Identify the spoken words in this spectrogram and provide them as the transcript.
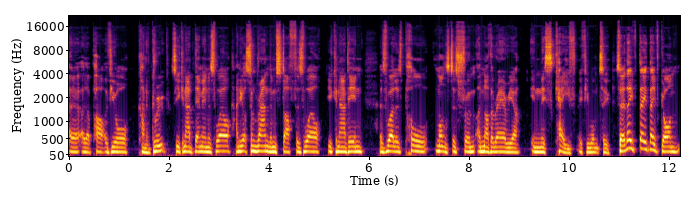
are a part of your kind of group. So you can add them in as well. And you got some random stuff as well you can add in, as well as pull monsters from another area in this cave if you want to. So they've they, have they have gone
